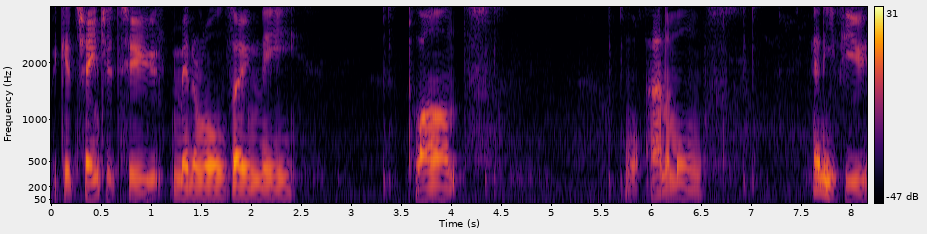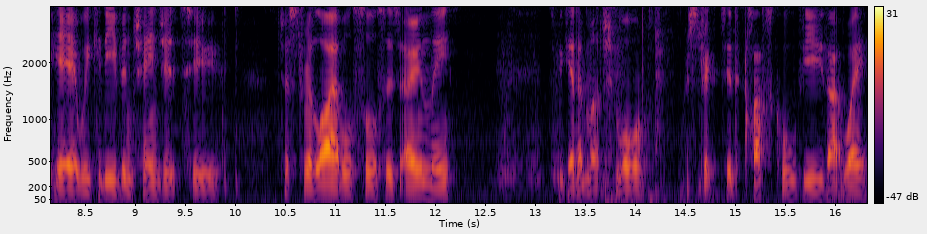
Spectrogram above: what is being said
We could change it to minerals only, plants, or animals. Any view here, we could even change it to just reliable sources only. So we get a much more restricted classical view that way.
